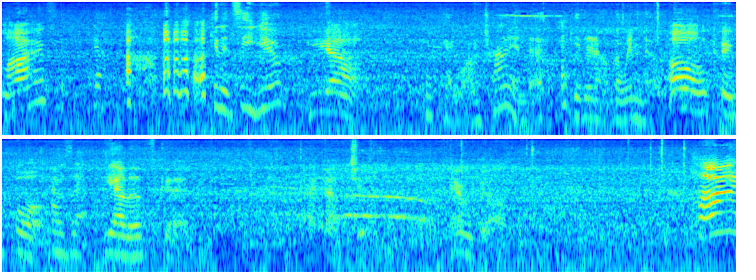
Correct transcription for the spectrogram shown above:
Live? Yeah. Can it see you? Yeah. Okay, well, I'm trying to get it out the window. Oh, okay, cool. How's that? Yeah, that's good. I got you. There we go. Hi,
